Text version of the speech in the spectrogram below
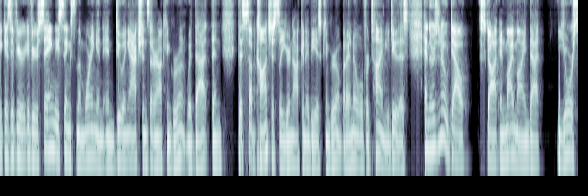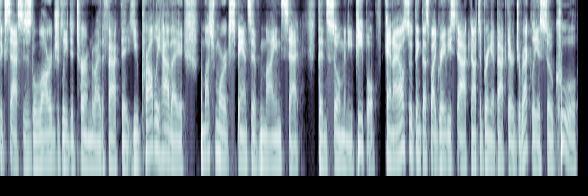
because if you're if you're saying these things in the morning and, and doing actions that are not congruent with that then the subconsciously you're not going to be as congruent. But i know over time you do this. And there's no doubt scott in my mind that your success is largely determined by the fact that you probably have a much more expansive mindset than so many people. And I also think that's why Gravy Stack, not to bring it back there directly, is so cool,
